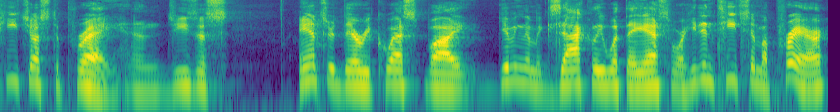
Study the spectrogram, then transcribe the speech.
teach us to pray. And Jesus answered their request by giving them exactly what they asked for. He didn't teach them a prayer,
